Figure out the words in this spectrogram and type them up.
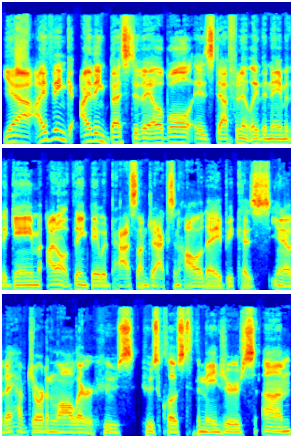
Yeah, I think I think best available is definitely the name of the game. I don't think they would pass on Jackson Holliday because you know they have Jordan Lawlar who's who's close to the majors. Um,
